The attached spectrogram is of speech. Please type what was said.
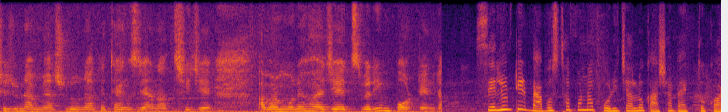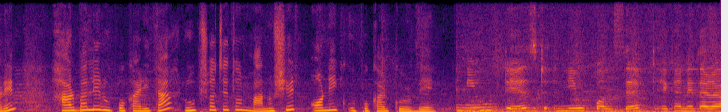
সেজন্য আমি আসলে ওনাকে থ্যাঙ্কস জানাচ্ছি যে আমার মনে হয় যে ইটস ভেরি ইম্পর্টেন্ট সেলুনটির ব্যবস্থাপনা পরিচালক আশা ব্যক্ত করেন হার্বালের উপকারিতা রূপ সচেতন মানুষের অনেক উপকার করবে। নিউ টেস্ট নিউ কনসেপ্ট এখানে তারা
